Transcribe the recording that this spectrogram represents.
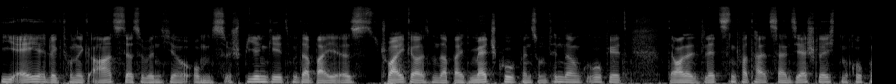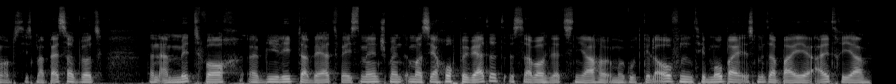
EA, Electronic Arts, der so, wenn hier ums Spielen geht, mit dabei ist. Striker ist mit dabei, die Match Group, wenn es um Tinder und Co. geht. Da waren die letzten Quartalszahlen sehr schlecht. Mal gucken, ob es diesmal besser wird. Dann am Mittwoch äh, beliebter Wert Waste Management, immer sehr hoch bewertet, ist aber die letzten Jahre immer gut gelaufen. T-Mobile ist mit dabei, Altria, wenn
